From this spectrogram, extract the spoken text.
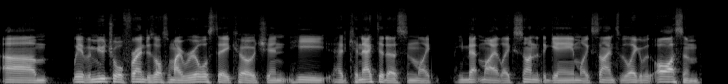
um, we have a mutual friend who's also my real estate coach, and he had connected us, and like he met my like son at the game, like signed to like it was awesome.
